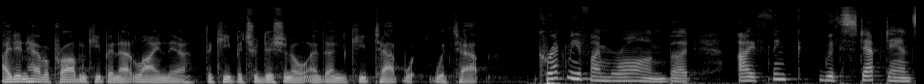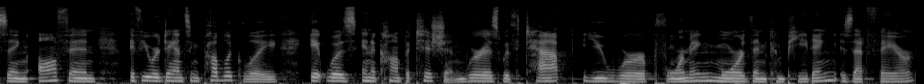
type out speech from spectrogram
I didn't have a problem keeping that line there to keep it traditional and then keep tap w- with tap. Correct me if I'm wrong, but I think with step dancing, often if you were dancing publicly, it was in a competition, whereas with tap, you were performing more than competing. Is that fair?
